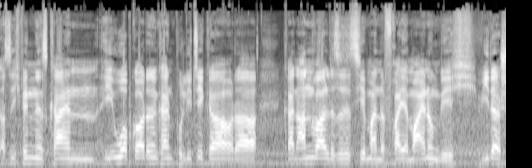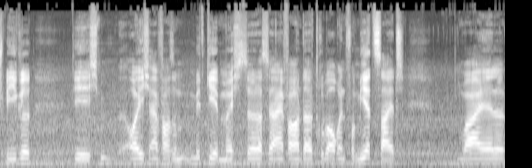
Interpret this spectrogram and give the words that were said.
also ich bin jetzt kein EU-Abgeordneter, kein Politiker oder kein Anwalt, das ist jetzt hier meine freie Meinung, die ich widerspiegel, die ich euch einfach so mitgeben möchte, dass ihr einfach darüber auch informiert seid, weil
